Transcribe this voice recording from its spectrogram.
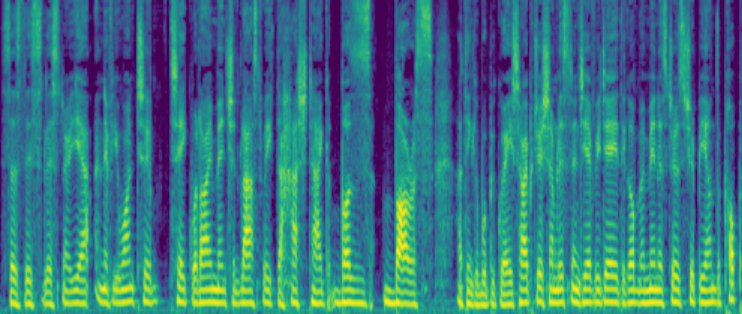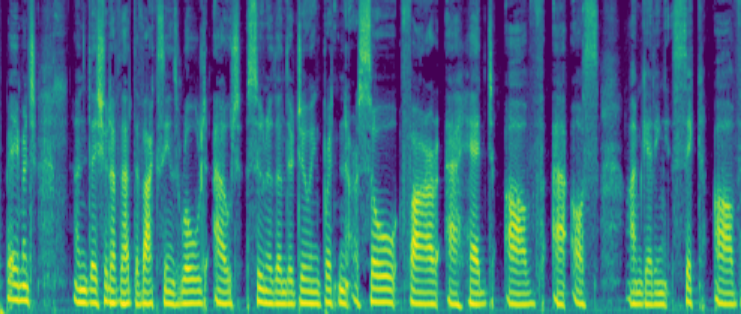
says this listener. Yeah, and if you want to take what I mentioned last week, the hashtag Buzz Boris, I think it would be great. Hi, Patricia, I'm listening to you every day. The government ministers should be on the PUP payment and they should have had the vaccines rolled out sooner than they're doing. Britain are so far ahead of uh, us. I'm getting sick of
